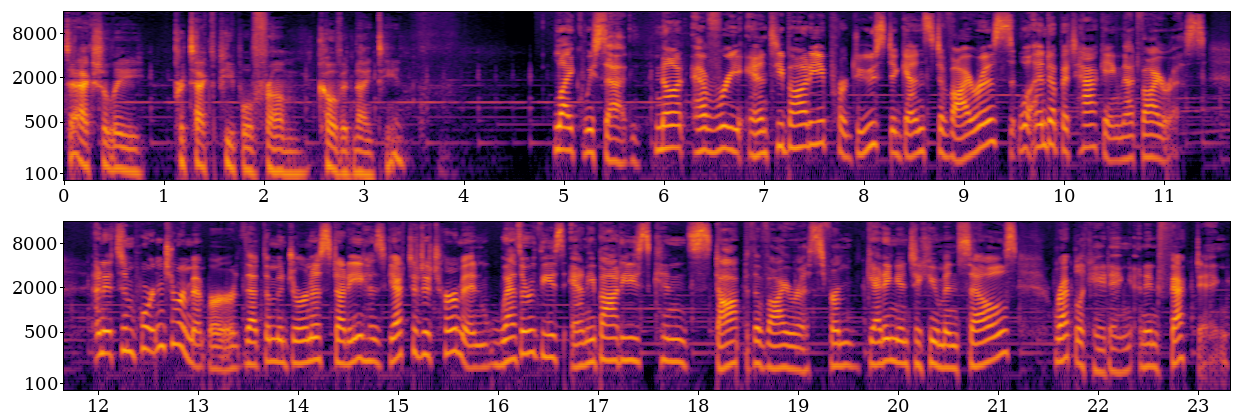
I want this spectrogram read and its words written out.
to actually protect people from COVID 19? Like we said, not every antibody produced against a virus will end up attacking that virus. And it's important to remember that the Moderna study has yet to determine whether these antibodies can stop the virus from getting into human cells, replicating, and infecting.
